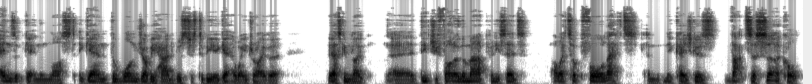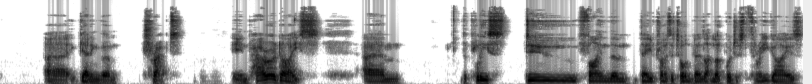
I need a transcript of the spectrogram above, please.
ends up getting them lost. Again, the one job he had was just to be a getaway driver. They ask him like, uh, "Did you follow the map?" And he said, "Oh, I took four lefts." And Nick Cage goes, "That's a circle," uh, getting them trapped in paradise. Um, the police do find them. Dave tries to talk them down. He's like, look, we're just three guys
